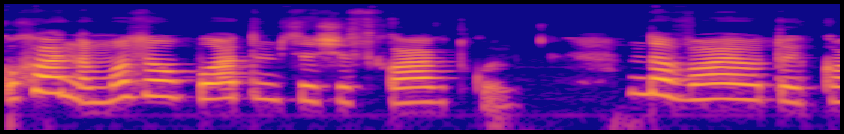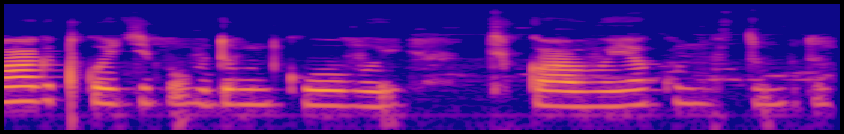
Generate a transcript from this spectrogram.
кохана, може оплатимося ще з карткою. Ну, Давай отой карткою, типу, подарунковий. Цікаво, як у нас там буде.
